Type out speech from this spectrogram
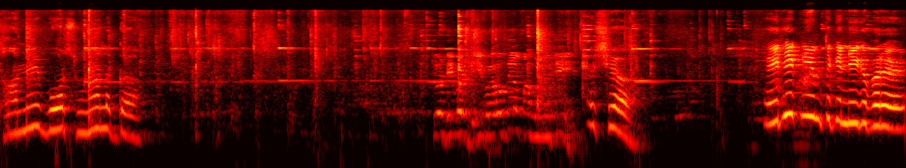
ਤੁਹਾਨੂੰ ਵੀ ਬਹੁਤ ਸੋਹਣਾ ਲੱਗਾ। ਝੋਟੀ ਵੱਡੀ ਬਹੁਤ ਆ ਮੰਗਲੂ ਜੀ। ਅੱਛਾ। ਇਹਦੀ ਕੀਮਤ ਕਿੰਨੀ ਕੁ ਫਿਰ?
